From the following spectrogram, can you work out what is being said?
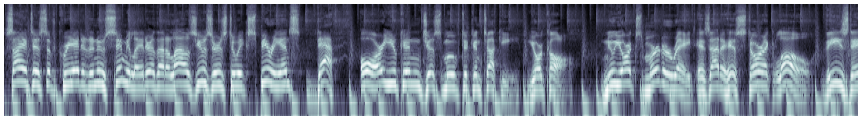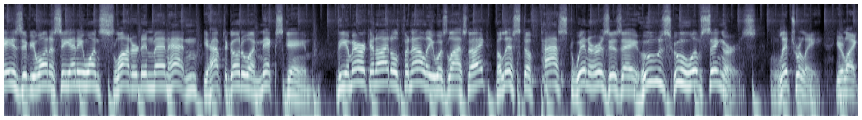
Scientists have created a new simulator that allows users to experience death. Or you can just move to Kentucky. Your call. New York's murder rate is at a historic low. These days, if you want to see anyone slaughtered in Manhattan, you have to go to a Knicks game. The American Idol finale was last night. The list of past winners is a who's who of singers. Literally, you're like,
